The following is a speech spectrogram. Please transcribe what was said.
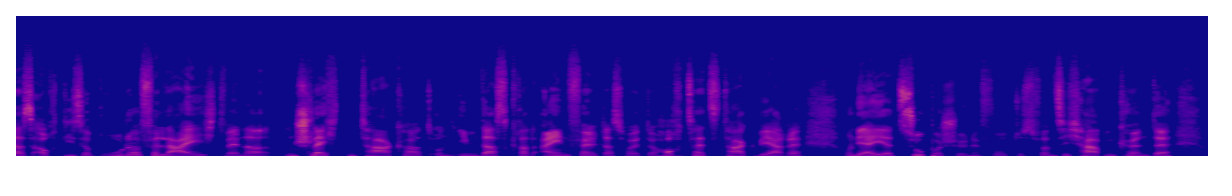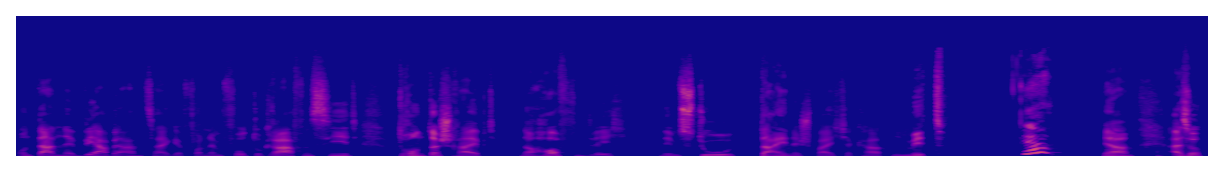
dass auch dieser Bruder vielleicht, wenn er einen schlechten Tag hat und ihm das gerade einfällt, dass heute Hochzeitstag wäre und er jetzt super schöne Fotos von sich haben könnte und dann eine Werbeanzeige von einem Fotografen sieht, drunter schreibt, na hoffentlich nimmst du deine Speicherkarten mit. Ja. Ja, also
